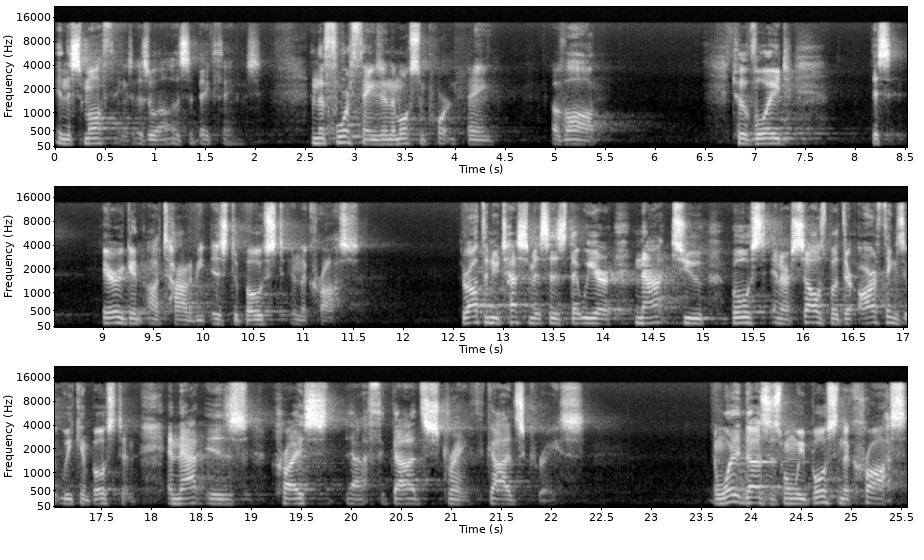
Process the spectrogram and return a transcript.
in the small things as well as the big things. And the fourth thing, and the most important thing of all, to avoid this arrogant autonomy is to boast in the cross. Throughout the New Testament, it says that we are not to boast in ourselves, but there are things that we can boast in, and that is Christ's death, God's strength, God's grace. And what it does is when we boast in the cross,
